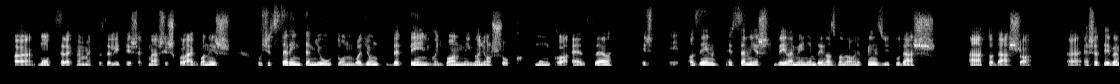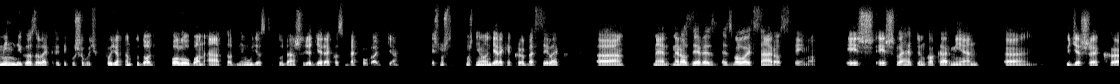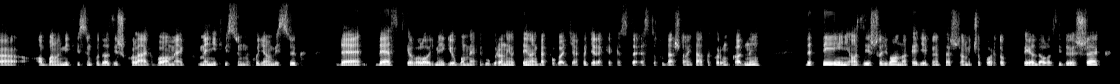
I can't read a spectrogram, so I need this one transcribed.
módszerek, nem megközelítések más iskolákban is. Úgyhogy szerintem jó úton vagyunk, de tény, hogy van még nagyon sok munka ezzel, és az én egy személyes véleményem, de én azt gondolom, hogy a pénzügyi tudás átadása esetében mindig az a legkritikusabb, hogy hogyan tudod valóban átadni úgy azt a tudást, hogy a gyerek azt befogadja. És most, most nyilván a gyerekekről beszélek, mert, mert azért ez, ez valahogy száraz téma, és, és lehetünk akármilyen ügyesek abban, hogy mit viszünk oda az iskolákba, meg mennyit viszünk, meg hogyan visszük, de, de ezt kell valahogy még jobban megugrani, hogy tényleg befogadják a gyerekek ezt, ezt a tudást, amit át akarunk adni. De tény az is, hogy vannak egyéb olyan társadalmi csoportok, például az idősek,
